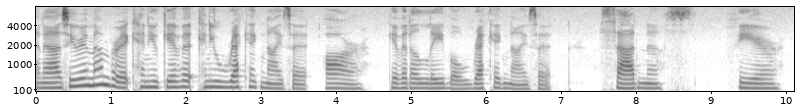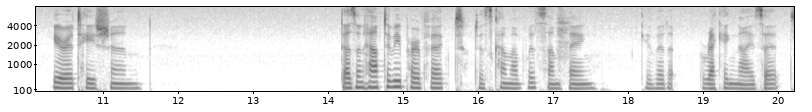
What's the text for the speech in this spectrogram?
And as you remember it, can you give it, can you recognize it? R. Give it a label, recognize it. Sadness, fear, irritation. Doesn't have to be perfect, just come up with something, give it, a, recognize it.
